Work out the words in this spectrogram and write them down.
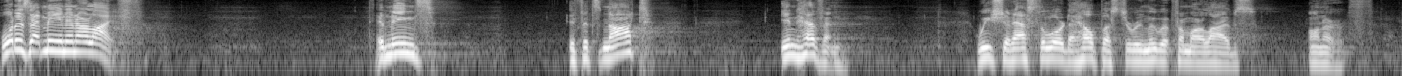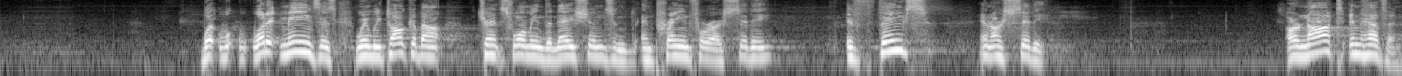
What does that mean in our life? It means if it's not in heaven, we should ask the Lord to help us to remove it from our lives on earth. What, what it means is when we talk about transforming the nations and, and praying for our city, if things in our city are not in heaven,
